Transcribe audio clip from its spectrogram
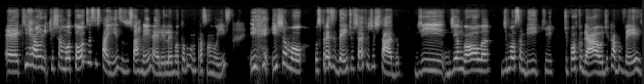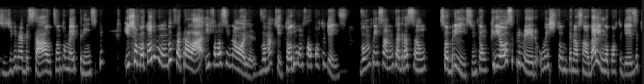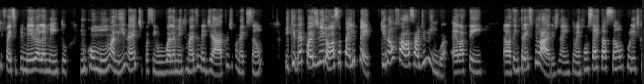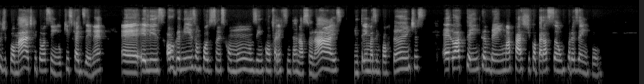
é, que, reuni, que chamou todos esses países, o Sarney, né, ele levou todo mundo para São Luís, e, e, chamou os presidentes, os chefes de Estado de, de Angola, de Moçambique, de Portugal, de Cabo Verde, de Guiné-Bissau, de São Tomé e Príncipe, e chamou todo mundo, foi para lá e falou assim: não, olha, vamos aqui, todo mundo fala português. Vamos pensar na integração sobre isso. Então, criou-se primeiro o Instituto Internacional da Língua Portuguesa, que foi esse primeiro elemento em comum ali, né? Tipo assim, o elemento mais imediato de conexão, e que depois virou essa PLP, que não fala só de língua, ela tem ela tem três pilares, né? Então, é concertação político-diplomática. Então, assim, o que isso quer dizer, né? É, eles organizam posições comuns em conferências internacionais, em temas importantes ela tem também uma parte de cooperação, por exemplo,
